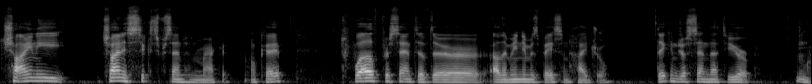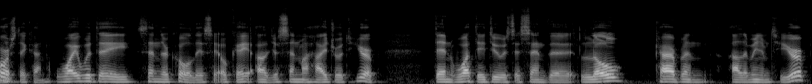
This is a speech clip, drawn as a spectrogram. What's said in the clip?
China China is sixty percent of the market. Okay, twelve percent of their aluminium is based on hydro. They can just send that to Europe. Of Mhm. course they can. Why would they send their coal? They say, okay, I'll just send my hydro to Europe. Then what they do is they send the low carbon aluminium to Europe,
